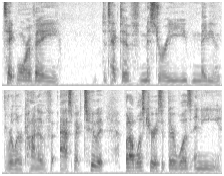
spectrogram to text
take more of a detective mystery, maybe even thriller kind of aspect to it. But I was curious if there was any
